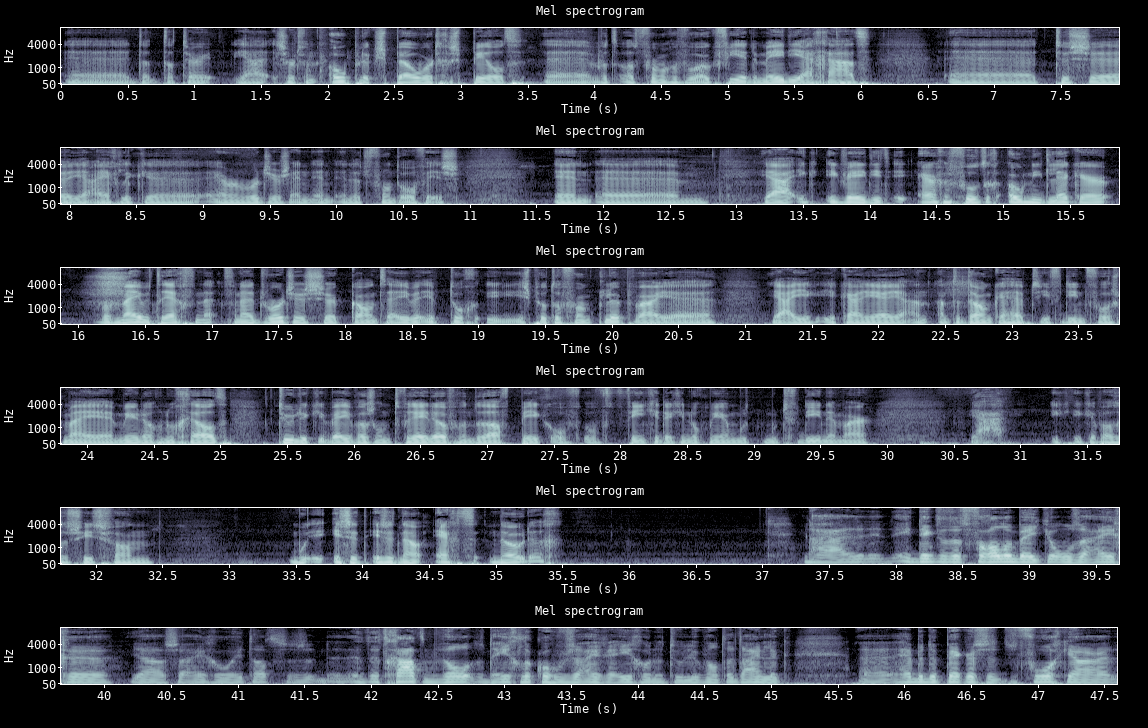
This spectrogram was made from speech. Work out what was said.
uh, dat, dat er ja, een soort van openlijk spel wordt gespeeld, uh, wat, wat voor mijn gevoel ook via de media gaat, tussen ja, eigenlijk Aaron Rodgers en, en, en het front office. En ehm, ja, ik, ik weet niet, ergens voelt het ook niet lekker, wat mij betreft, vanuit, vanuit Rodgers kant. Hè? Je, speelt toch voor een club waar je ja, je, je carrière aan, aan te danken hebt. Je verdient volgens mij meer dan genoeg geld. Tuurlijk ben je wel eens ontevreden over een draftpick of, of vind je dat je nog meer moet, moet verdienen. Maar ja, ik, ik heb altijd zoiets van, is het, is het nou echt nodig? Nou ja, ik denk dat het vooral een beetje onze eigen, ja, zijn eigen, hoe heet dat? Het gaat wel degelijk over zijn eigen ego natuurlijk, want uiteindelijk uh, hebben de Packers het vorig jaar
